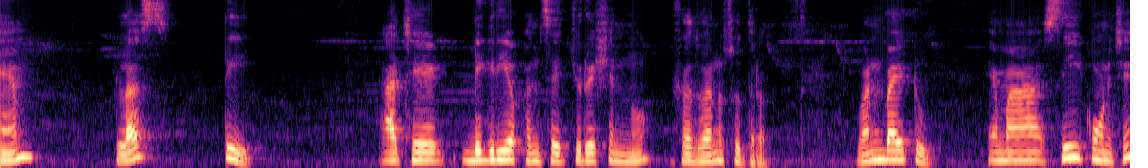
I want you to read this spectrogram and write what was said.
M plus T. આ છે ડિગ્રી ઓફ અનસેચ્યુરેશનનું શોધવાનું સૂત્ર. વન બાય ટુ, એમાં સી કોણ છે?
